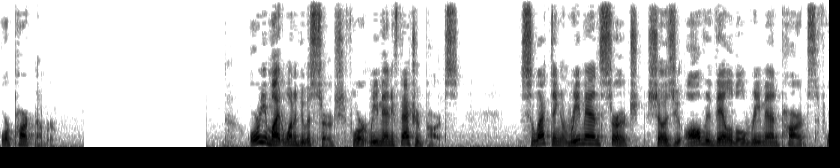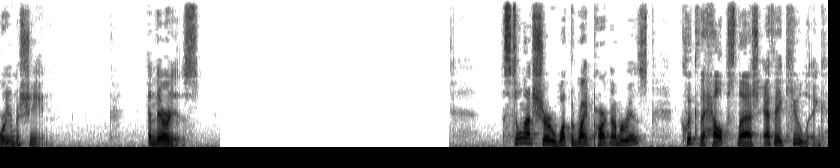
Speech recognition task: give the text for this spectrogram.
or part number. Or you might want to do a search for remanufactured parts. Selecting Reman Search shows you all the available reman parts for your machine. And there it is. Still not sure what the right part number is? Click the Help slash FAQ link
